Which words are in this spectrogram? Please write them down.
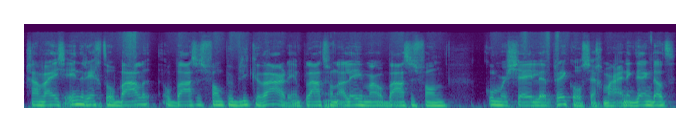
gaan wij eens inrichten op, op basis van publieke waarden... in plaats van alleen maar op basis van commerciële prikkels, zeg maar. En ik denk dat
